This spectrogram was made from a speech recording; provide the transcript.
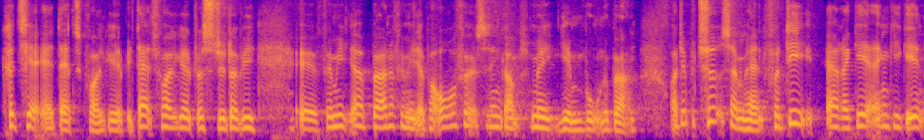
kriterier i Dansk Folkehjælp. I Dansk Folkehjælp der støtter vi øh, familier, børnefamilier på overførselsindkomst med hjemmeboende børn. Og det betød simpelthen, fordi at regeringen gik ind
